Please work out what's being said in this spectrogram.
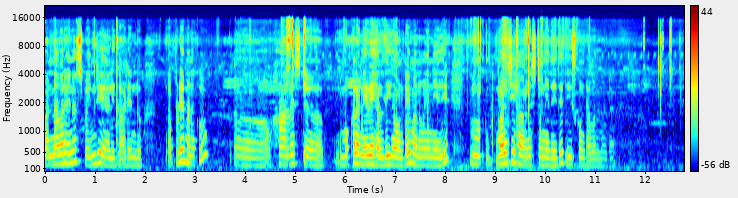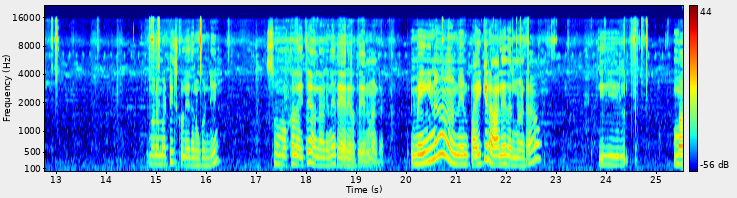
వన్ అవర్ అయినా స్పెండ్ చేయాలి గార్డెన్లో. అప్పుడే మనకు హార్వెస్ట్ మొక్కలు అనేవి హెల్తీగా ఉంటాయి. మనం అనేది మంచి హార్వెస్ట్ అనేది అయితే తీసుకుంటామన్నమాట అనమాట మనం పట్టించుకోలేదనుకోండి సో మొక్కలు అయితే అలాగనే తయారవుతాయి అన్నమాట మెయిన్ నేను పైకి రాలేదన్నమాట. ఈ మా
